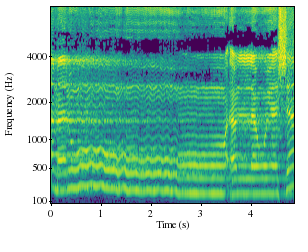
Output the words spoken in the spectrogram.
آمنوا أن لو يشاء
